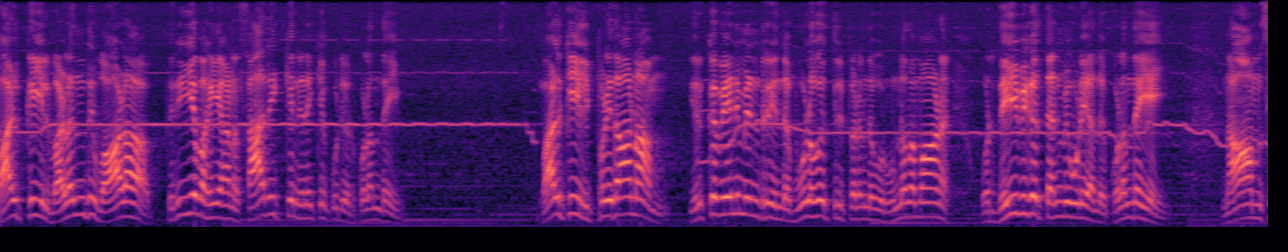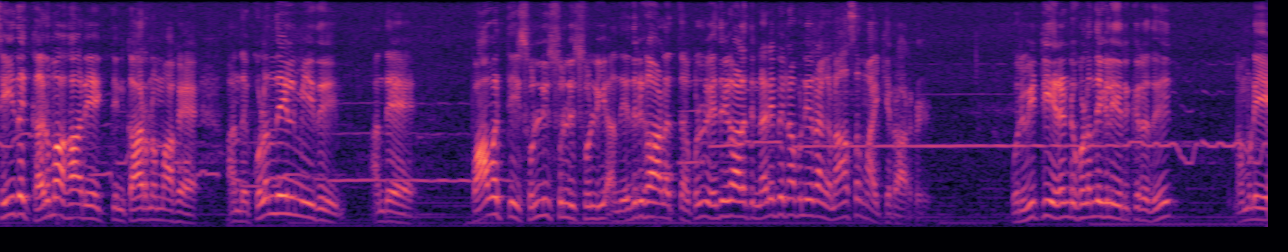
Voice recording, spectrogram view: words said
வாழ்க்கையில் வளர்ந்து வாழா பெரிய வகையான சாதிக்க நினைக்கக்கூடிய ஒரு குழந்தை. வாழ்க்கையில் இப்படிதான் நாம் இருக்க வேண்டும் என்று இந்த பூலோகத்தில் பிறந்த ஒரு உன்னதமான ஒரு தெய்வீக தன்மையுடைய அந்த குழந்தையை நாம் செய்த கர்மகாரியத்தின் காரணமாக அந்த குழந்தைகள் மீது அந்த பாவத்தை சொல்லி சொல்லி சொல்லி அந்த எதிர்காலத்தை எதிர்காலத்தில் நிறைய பேர் என்ன பண்ணிடுறாங்க? நாசமாக்கிறார்கள். ஒரு வீட்டில் இரண்டு குழந்தைகள் இருக்கிறது. நம்முடைய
